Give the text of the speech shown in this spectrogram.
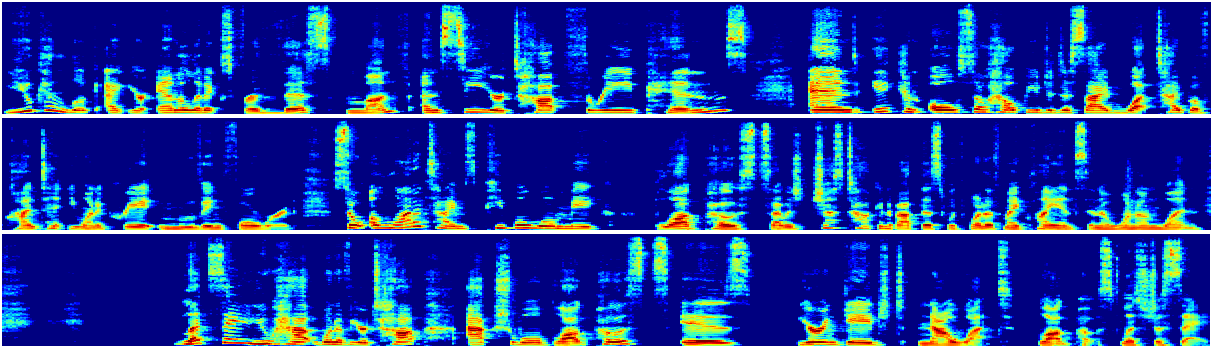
you can look at your analytics for this month and see your top three pins and it can also help you to decide what type of content you want to create moving forward. So, a lot of times people will make blog posts. I was just talking about this with one of my clients in a one on one. Let's say you have one of your top actual blog posts is you're engaged, now what? Blog post, let's just say.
